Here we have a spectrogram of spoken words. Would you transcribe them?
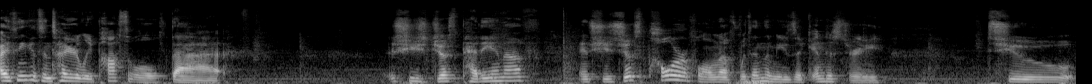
I think it's entirely possible that she's just petty enough and she's just powerful enough within the music industry to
